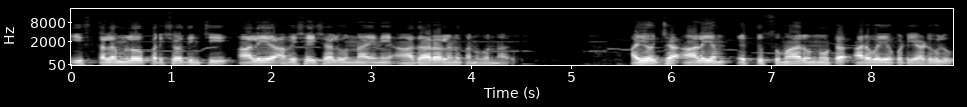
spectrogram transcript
ఈ స్థలంలో పరిశోధించి ఆలయ అవశేషాలు ఉన్నాయనే ఆధారాలను కనుగొన్నారు. అయోధ్య ఆలయం ఎత్తు సుమారు నూట అరవై ఒకటి అడుగులు.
